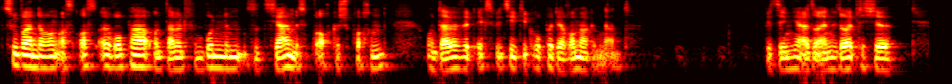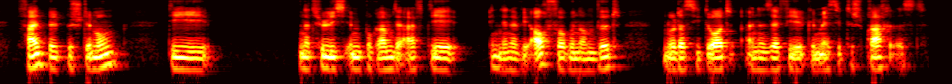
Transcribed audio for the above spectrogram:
Zuwanderung aus Osteuropa und damit verbundenem Sozialmissbrauch gesprochen und dabei wird explizit die Gruppe der Roma genannt. Wir sehen hier also eine deutliche Feindbildbestimmung, die natürlich im Programm der AfD in NRW auch vorgenommen wird, nur dass sie dort eine sehr viel gemäßigte Sprache ist.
